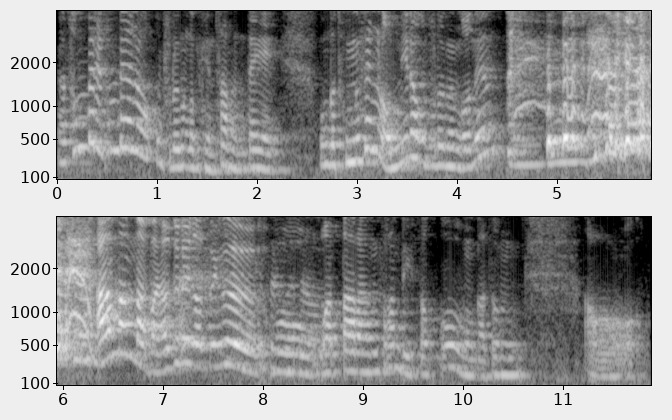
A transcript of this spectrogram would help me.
그러니까 선배를 선배라고 부르는 건 괜찮은데 뭔가 동생을 언니라고 부르는 거는 안 맞나 봐요. 그래가지고 그쵸, 뭐 그쵸. 왔다라는 사람도 있었고 뭔가 좀 어,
